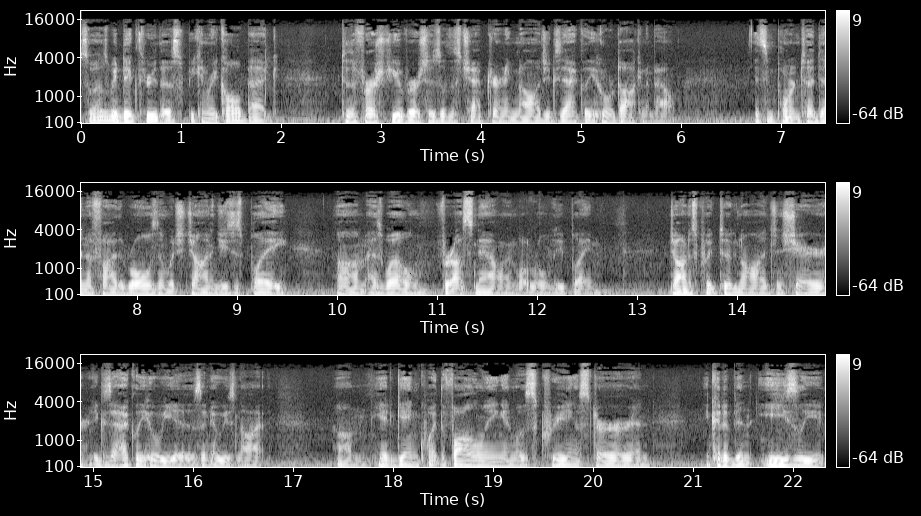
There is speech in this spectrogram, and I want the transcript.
So, as we dig through this, we can recall back to the first few verses of this chapter and acknowledge exactly who we're talking about. It's important to identify the roles in which John and Jesus play um, as well for us now and what role we play. John is quick to acknowledge and share exactly who he is and who he's not. Um, he had gained quite the following and was creating a stir, and it could have been easily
